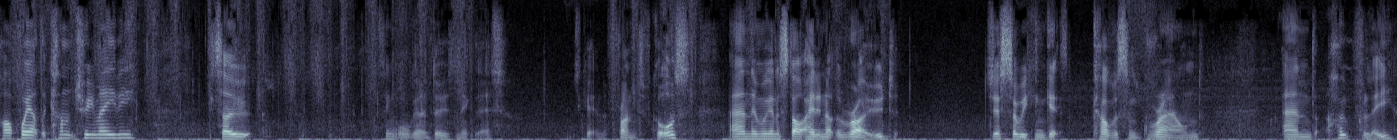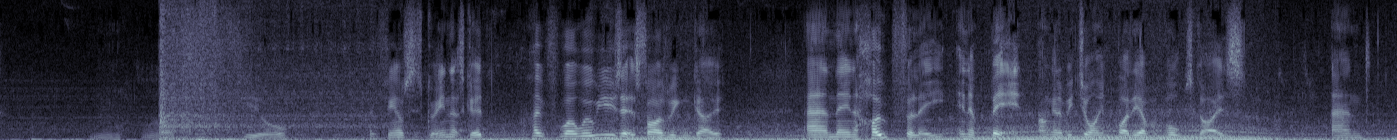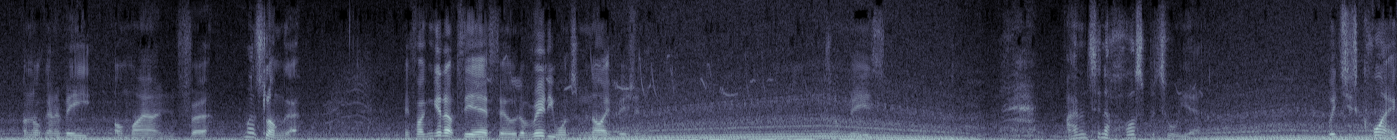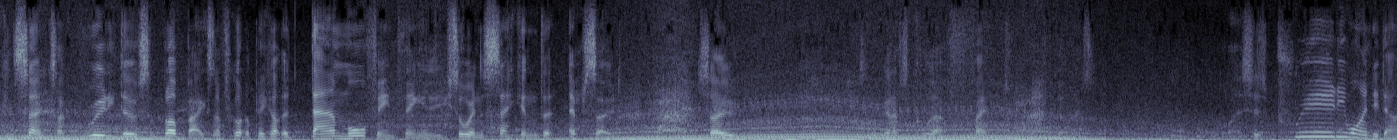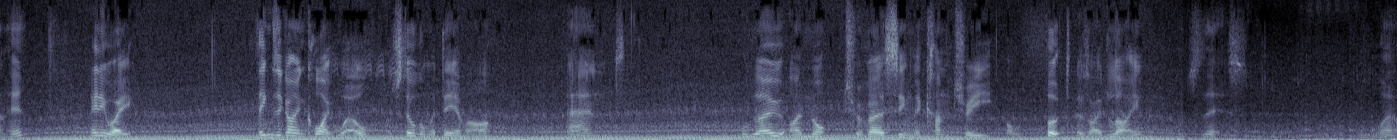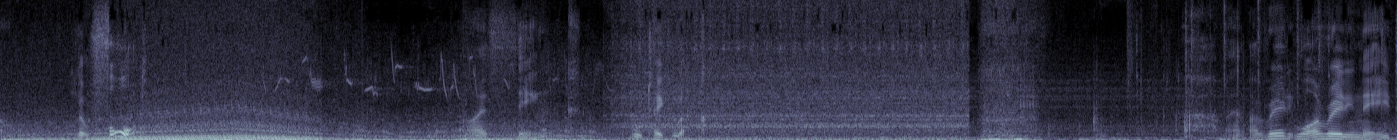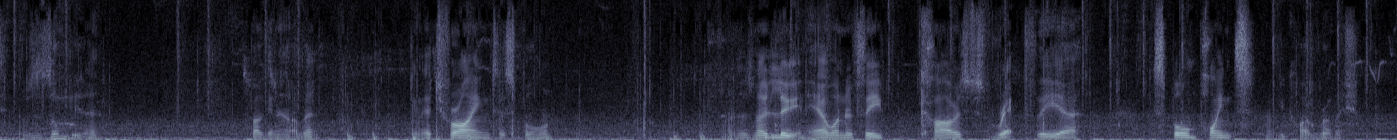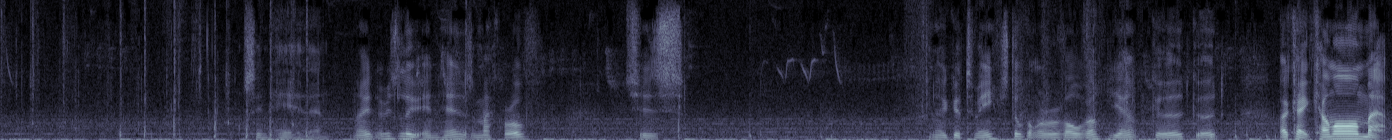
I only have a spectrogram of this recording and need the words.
halfway up the country, maybe? So, I think what we're going to do is nick this. Let's get in the front, of course and then we're going to start heading up the road just so we can get cover some ground. And hopefully hmm, fuel? Everything else is green that's good. Hope, well we'll use it as far as we can go. And then hopefully in a bit I'm going to be joined by the other Volks guys. And I'm not going to be on my own for much longer. If I can get up to the airfield I really want some night vision. Zombies I haven't seen a hospital yet, which is quite a concern because I really do have some blood bags, and I forgot to pick up the damn morphine thing you saw in the second episode. So we're gonna have to call that fate. This is pretty windy down here. Anyway, things are going quite well. I've still got my DMR, and although I'm not traversing the country on foot as I'd like, what's this? Little fort. I think we'll take a look. Ah, man, I really, what I really need, there was a zombie there. Bugging out of it. I think they're trying to spawn. There's no loot in here. I wonder if the car has just wrecked the uh, spawn points. That'd be quite rubbish in here then? No, there is loot in here. There's a Makarov, which is no good to me. Still got my revolver. Yeah, good, good. Okay, come on, map.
